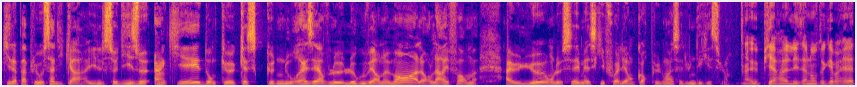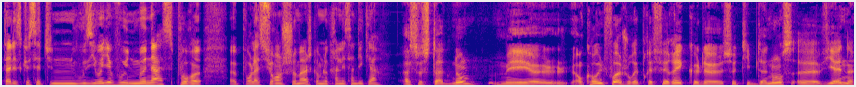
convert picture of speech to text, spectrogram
qui n'a pas plu aux syndicats. Ils se disent inquiets. Donc, qu'est-ce que nous réserve le, le gouvernement? Alors là, réforme a eu lieu, on le sait, mais est-ce qu'il faut aller encore plus loin? C'est l'une des questions. Euh, Pierre, les annonces de Gabriel Attal, est-ce que c'est une, vous y voyez vous une menace pour euh, pour l'assurance chômage comme le craignent les syndicats? À ce stade, non. Mais euh, encore une fois, j'aurais préféré que le, ce type d'annonce euh, vienne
